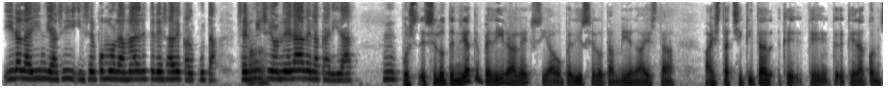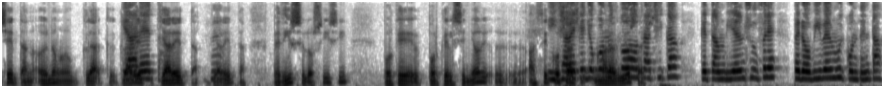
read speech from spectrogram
ir a la India así y ser como la Madre Teresa de Calcuta, ser Ah. misionera de la caridad. Mm. Pues eh, se lo tendría que pedir a Alexia o pedírselo también a esta a esta chiquita que, que, era Concheta, ¿no? Eh, No, no, Cla- Cla- Claret- Chiaretta. Chiaretta, Chiaretta. Pedírselo, sí, sí, porque porque el Señor eh, hace Y cosas sabe que yo conozco maravillosas. otra chica que también sufre, pero vive muy contenta.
